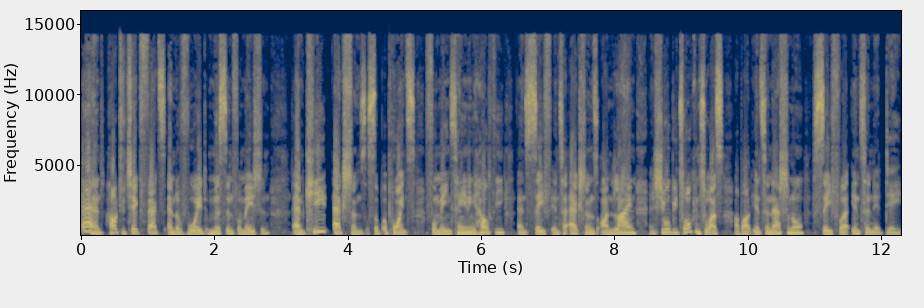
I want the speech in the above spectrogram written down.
and how to check facts and avoid misinformation, and key actions points for maintaining healthy and safe interactions online. And she will be talking to us about International Safer Internet Day.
